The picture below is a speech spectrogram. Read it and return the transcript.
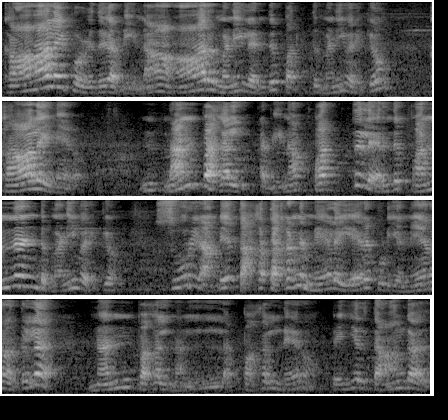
காலை பொழுது அப்படின்னா ஆறு மணிலேருந்து பத்து மணி வரைக்கும் காலை நேரம். நண்பகல் அப்படின்னா பத்துலேருந்து பன்னெண்டு மணி வரைக்கும். சூரியன் அப்படியே தக தகன்னு மேலே ஏறக்கூடிய நேரம் இருக்குல்ல? நண்பகல் நல்ல பகல் நேரம். வெயில் தாங்காது.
